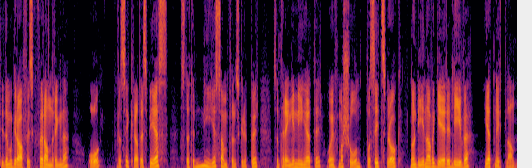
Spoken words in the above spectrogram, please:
de demografiske forandringene og for å sikre at SBS støtter nye samfunnsgrupper som trenger nyheter og informasjon på sitt språk når de navigerer livet i et nytt land.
